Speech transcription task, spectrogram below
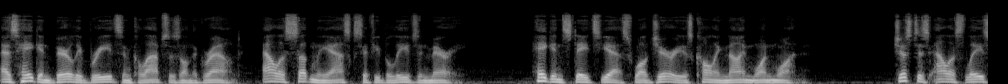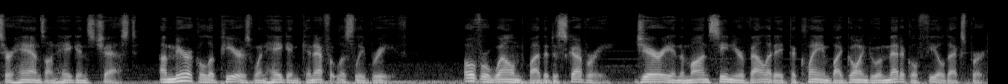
As Hagen barely breathes and collapses on the ground, Alice suddenly asks if he believes in Mary. Hagen states yes while Jerry is calling 911. Just as Alice lays her hands on Hagen's chest, a miracle appears when Hagen can effortlessly breathe. Overwhelmed by the discovery, Jerry and the Monsignor validate the claim by going to a medical field expert,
